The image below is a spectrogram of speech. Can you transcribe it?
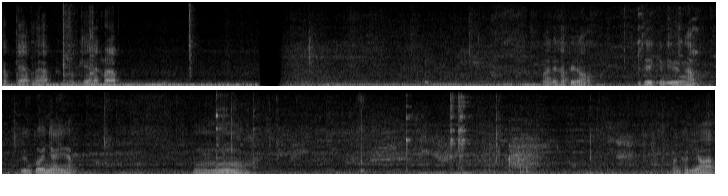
กับแกบนะครับ โอเคนะครับมาเลยครับพี่น้อง ไปซื้อกินอึ่งครับอึ่งตัวใหญ่ครับ อืมมันข้าวเหนียวครับ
